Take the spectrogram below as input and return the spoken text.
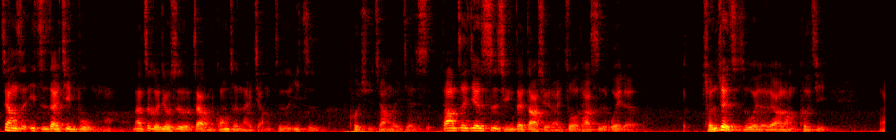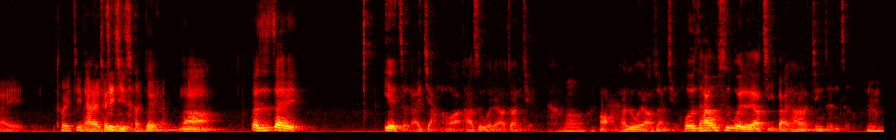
这样子一直在进步啊。那这个就是在我们工程来讲，就是一直 push 这样的一件事。当然这件事情在大学来做，它是为了纯粹只是为了要让科技来推进它的进程。对，那但是在业者来讲的话，他是为了要赚钱，哦，哦，他是为了要赚钱，或者他是为了要击败他的竞争者，嗯，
